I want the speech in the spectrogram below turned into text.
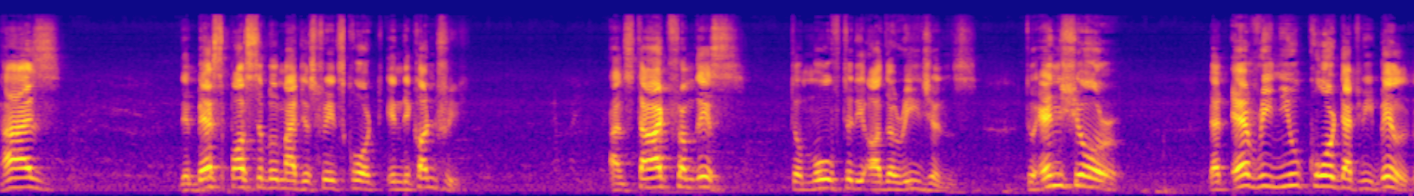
has the best possible magistrates court in the country and start from this to move to the other regions to ensure that every new court that we build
